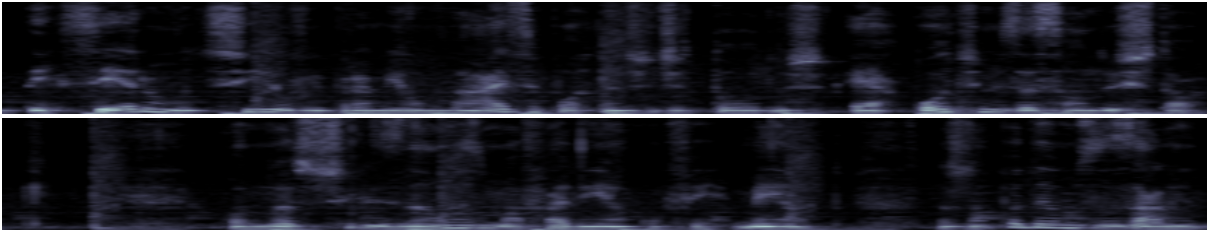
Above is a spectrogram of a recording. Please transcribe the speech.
O terceiro motivo, e para mim o mais importante de todos, é a otimização do estoque. Quando nós utilizamos uma farinha com fermento, nós não podemos usá-la em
